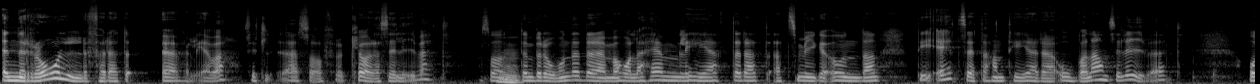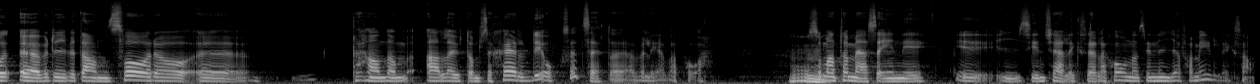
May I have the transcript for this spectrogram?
en roll för att överleva, sitt, alltså för att klara sig i livet. Alltså mm. Den beroende, det där med att hålla hemligheter, att, att smyga undan. Det är ett sätt att hantera obalans i livet. Och överdrivet ansvar och eh, ta hand om alla utom sig själv, det är också ett sätt att överleva på. Mm. Som man tar med sig in i, i, i, sin kärleksrelation och sin nya familj. Liksom.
